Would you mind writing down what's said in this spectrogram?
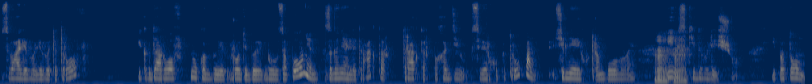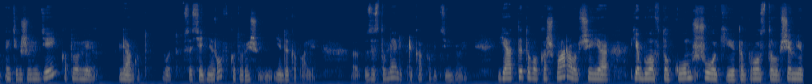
сваливали в этот ров. И когда ров, ну, как бы вроде бы был заполнен, загоняли трактор, трактор походил сверху по трупам, сильнее их утрамбовывая, uh-huh. и скидывали еще. И потом этих же людей, которые лягут вот в соседний ров, который еще не докопали, э, заставляли прикапывать землей. Я от этого кошмара вообще, я, я была в таком шоке. Это просто вообще мне...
